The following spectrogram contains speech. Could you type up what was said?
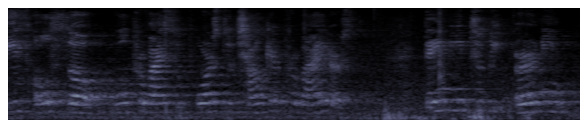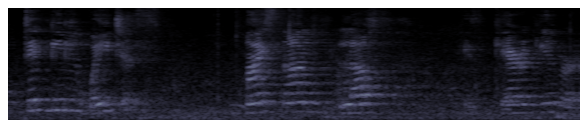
These also will provide supports to childcare providers. They need to be earning dignity wages. My son loves his caregiver,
